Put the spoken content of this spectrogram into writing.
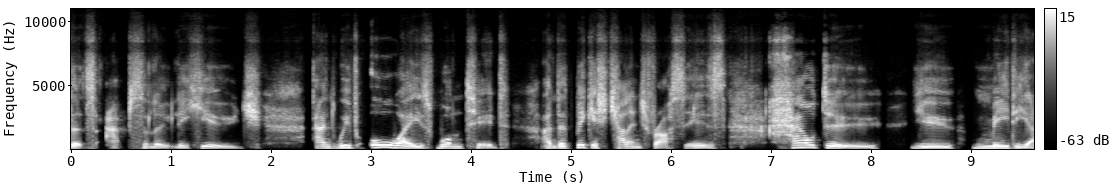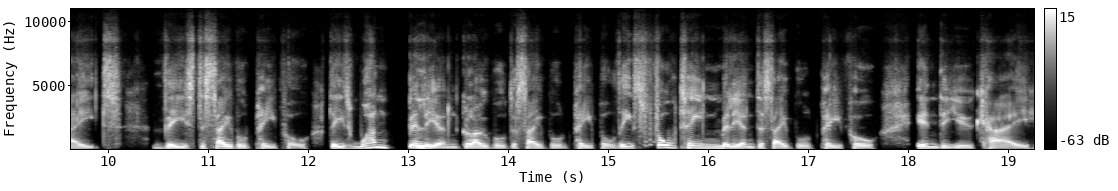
that's absolutely huge. And we've always wanted, and the biggest challenge for us is how do you mediate these disabled people, these 1 billion global disabled people, these 14 million disabled people in the UK,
